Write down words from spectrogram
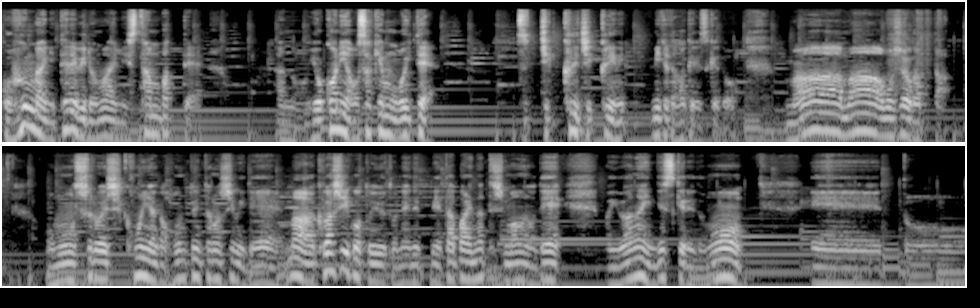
5分前にテレビの前にスタンバって、あの、横にはお酒も置いて、じっくりじっくり見てたわけですけど、まあまあ面白かった。面白いし、今夜が本当に楽しみで、まあ詳しいこと言うとね、ネタバレになってしまうので、まあ、言わないんですけれども、えー、っと、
